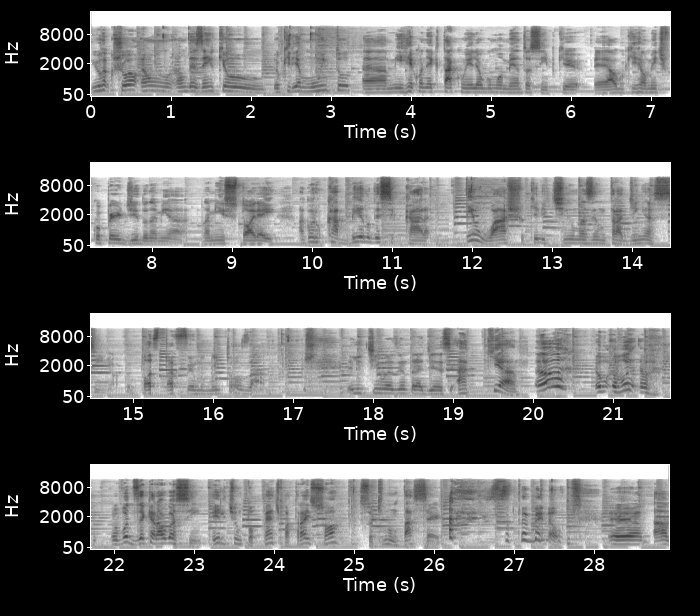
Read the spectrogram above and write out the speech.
Yu Hakusho é um, é um desenho que eu, eu queria muito uh, me reconectar com ele em algum momento, assim, porque é algo que realmente ficou perdido na minha, na minha história aí. Agora, o cabelo desse cara, eu acho que ele tinha umas entradinhas assim, ó. Eu posso estar sendo muito ousado. Ele tinha umas entradinhas assim. Aqui, ó. Eu, eu, eu, vou, eu, eu vou dizer que era algo assim. Ele tinha um topete pra trás só? Isso aqui não tá certo. Isso também não. É, ah,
